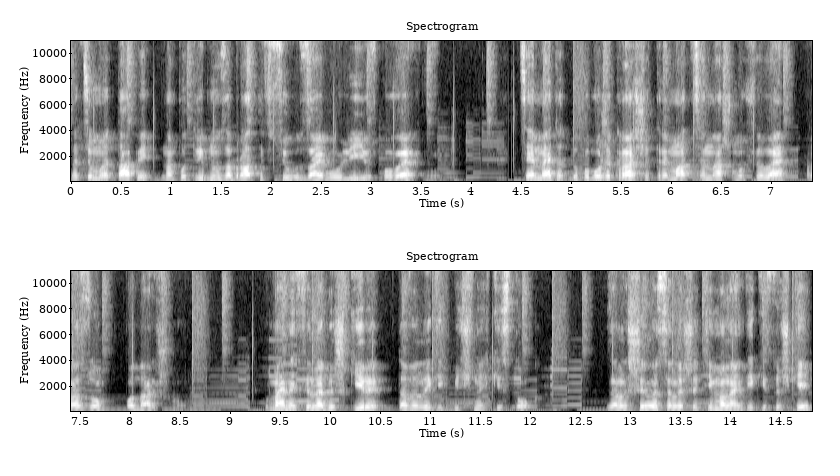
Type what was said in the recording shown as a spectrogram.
На цьому етапі нам потрібно забрати всю зайву олію з поверхні. Цей метод допоможе краще триматися нашому філе разом подальшому. В мене філе без шкіри та великих бічних кісток. Залишилися лише ті маленькі кісточки,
